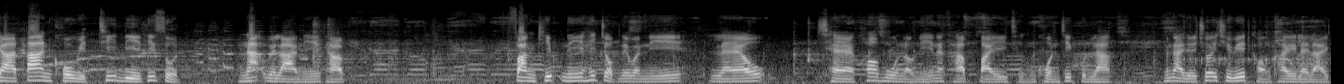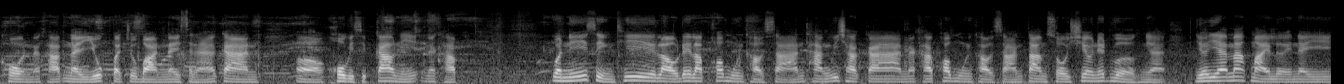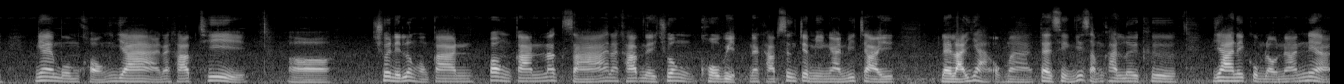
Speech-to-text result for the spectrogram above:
ยาต้านโควิดที่ดีที่สุด ณเวลานี้ครับ ฟังคลิปนี้ให้จบในวันนี้ แล้วแชร์ข้อมูลเหล่านี้นะครับ ไปถึงคนที่คุณรัก มันอาจจะช่วยชีวิตของใครหลาย ๆ คนนะครับ ในยุคปัจจุบันในสถานการณ์โควิด -19 นี้นะครับวันนี้สิ่งที่เราได้รับข้อมูลข่าวสารทางวิชาการนะครับ ข้อมูลข่าวสารตามโซเชียลเน็ตเวิร์กเนี่ยเยอะแยะมากมายเลยในแง่มุมของยานะครับที่ ช่วยในเรื่องของการป้องกันรักษานะครับในช่วงโควิดนะครับซึ่งจะมีงานวิจัยหลาย ๆ อย่างออกมา แต่สิ่งที่สำคัญเลยคือ ยาในกลุ่มเหล่านั้นเนี่ย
